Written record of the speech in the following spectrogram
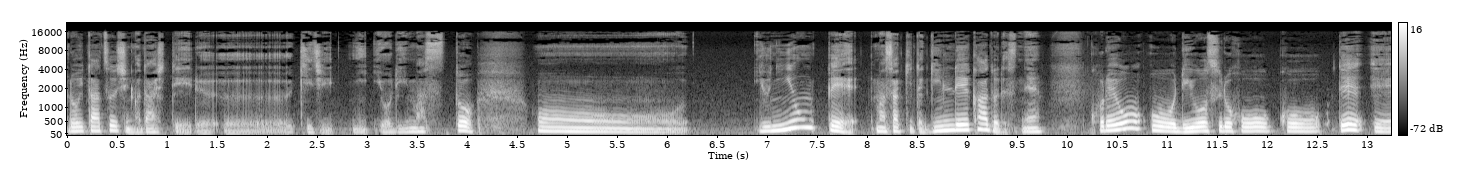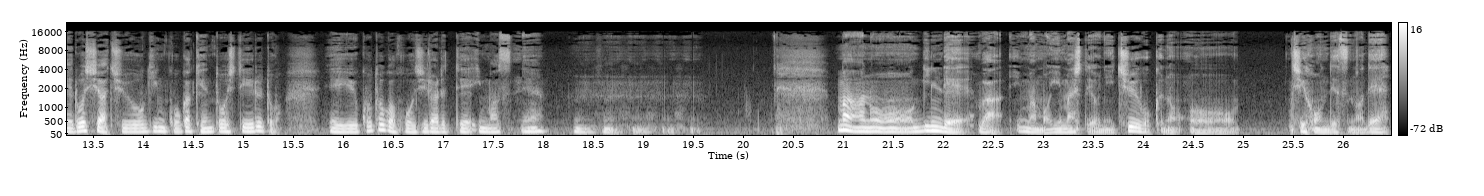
ロイター通信が出している記事によりますとユニオンペイ、まあ、さっき言った銀聯カードですねこれを利用する方向で、えー、ロシア中央銀行が検討しているということが報じられていますね。まああの銀霊は今も言いましたように中国の資本ですので、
